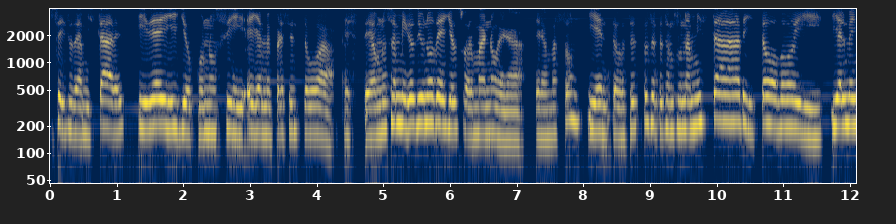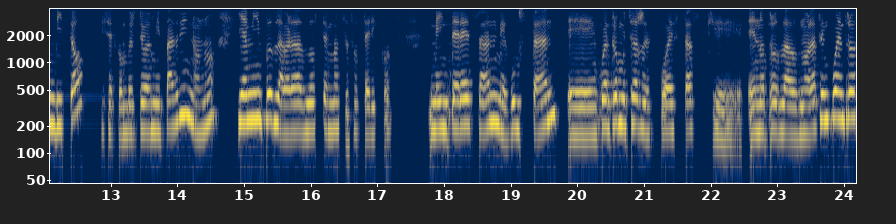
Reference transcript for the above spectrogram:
se hizo de amistades y de ahí yo conocí, ella me presentó a, este, a unos amigos y uno de ellos, su hermano era, era masón. Y entonces pues empezamos una amistad y todo y, y él me invitó y se convirtió en mi padrino, ¿no? Y a mí, pues la verdad, los temas esotéricos me interesan, me gustan, eh, encuentro muchas respuestas que en otros lados no las encuentro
